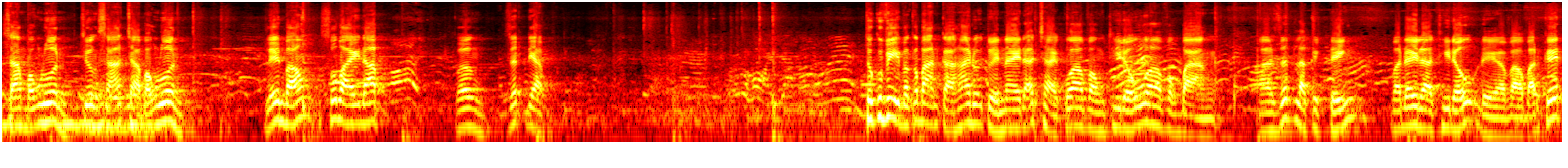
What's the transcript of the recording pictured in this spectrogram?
Sang bóng luôn, Trương Xá trả bóng luôn. Lên bóng, số 7 đập. Vâng, rất đẹp. Thưa quý vị và các bạn, cả hai đội tuyển này đã trải qua vòng thi đấu à, vòng bảng à, rất là kịch tính và đây là thi đấu để à, vào bán kết.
